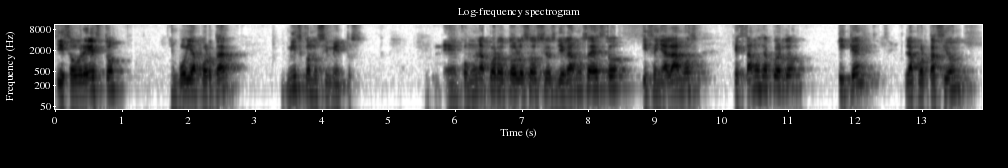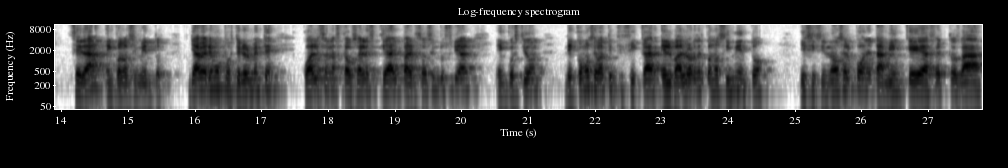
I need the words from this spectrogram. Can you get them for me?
y sobre esto voy a aportar mis conocimientos. En común acuerdo, todos los socios llegamos a esto y señalamos que estamos de acuerdo y que la aportación se da en conocimiento. Ya veremos posteriormente cuáles son las causales que hay para el socio industrial en cuestión de cómo se va a tipificar el valor del conocimiento y si, si no se le pone también qué aspectos va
